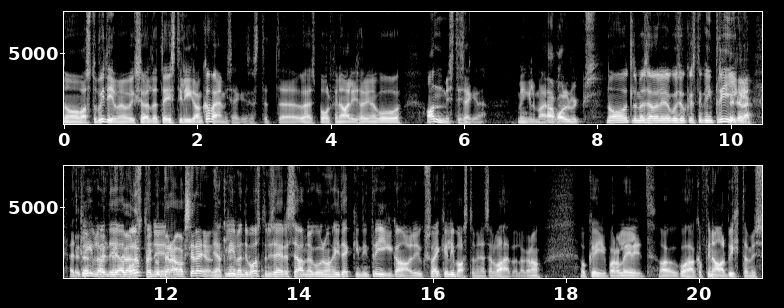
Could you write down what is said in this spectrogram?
no vastupidi, me võiks öelda, et Eesti liiga on kõvem isegi, sest et äh, ühes poolfinaalis oli nagu andmist isegi noh, mingil määral. kolm-üks. no ütleme, seal oli nagu sihukest nagu intriigi, et Clevelandi ja Bostoni teravaks ei läinud. ja Clevelandi Bostoni seerias seal nagu noh, ei tekkinud intriigi ka, oli üks väike libastumine seal vahepeal, aga noh, okei okay,, paralleelid, kohe hakkab finaal pihta, mis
